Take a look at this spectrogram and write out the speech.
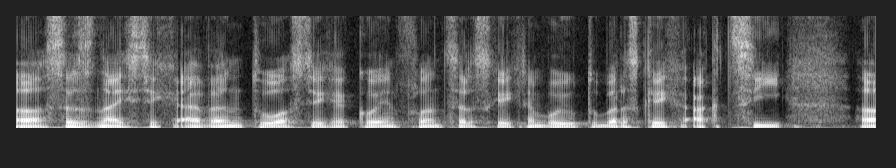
uh, se znají z těch eventů a z těch jako influencerských nebo youtuberských akcí. Uh,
